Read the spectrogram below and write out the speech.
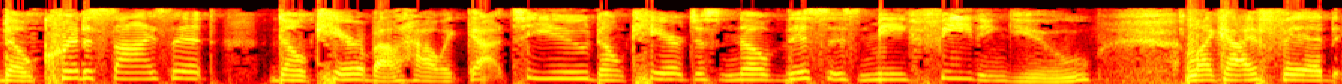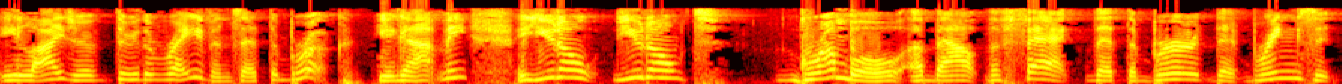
Don't criticize it. Don't care about how it got to you. Don't care. Just know this is me feeding you like I fed Elijah through the ravens at the brook. You got me? You don't, you don't grumble about the fact that the bird that brings it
